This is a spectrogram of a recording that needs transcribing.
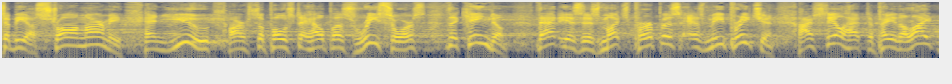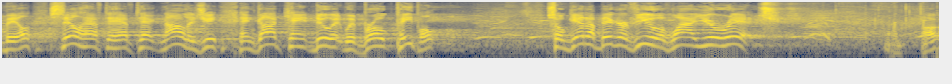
to be a strong army. And you are supposed to help us resource the kingdom. That is as much purpose purpose as me preaching. I still have to pay the light bill, still have to have technology, and God can't do it with broke people. So get a bigger view of why you're rich. Uh,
